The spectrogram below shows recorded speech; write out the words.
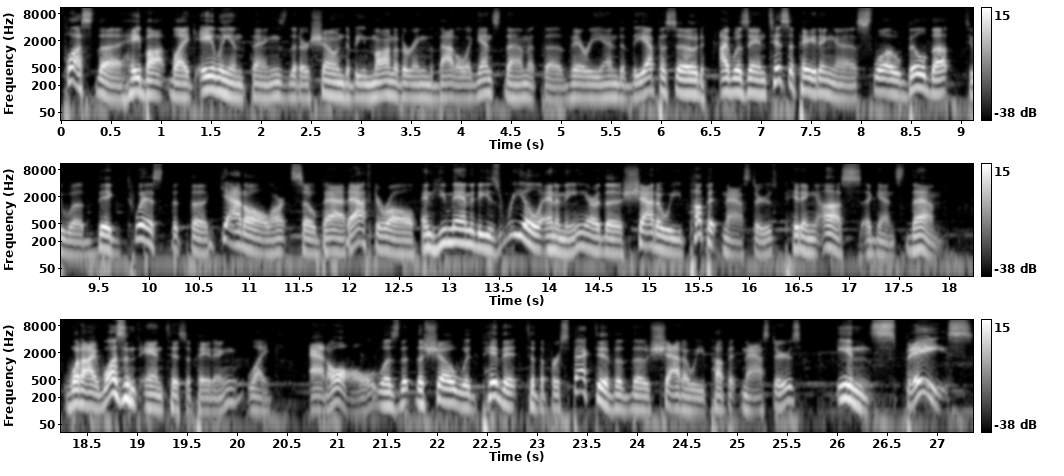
plus the Haybot like alien things that are shown to be monitoring the battle against them at the very end of the episode, I was anticipating a slow build up to a big twist that the Gadoll aren't so bad after all, and humanity's real enemy are the shadowy puppet masters pitting us against them. What I wasn't anticipating, like at all, was that the show would pivot to the perspective of those shadowy puppet masters in space.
